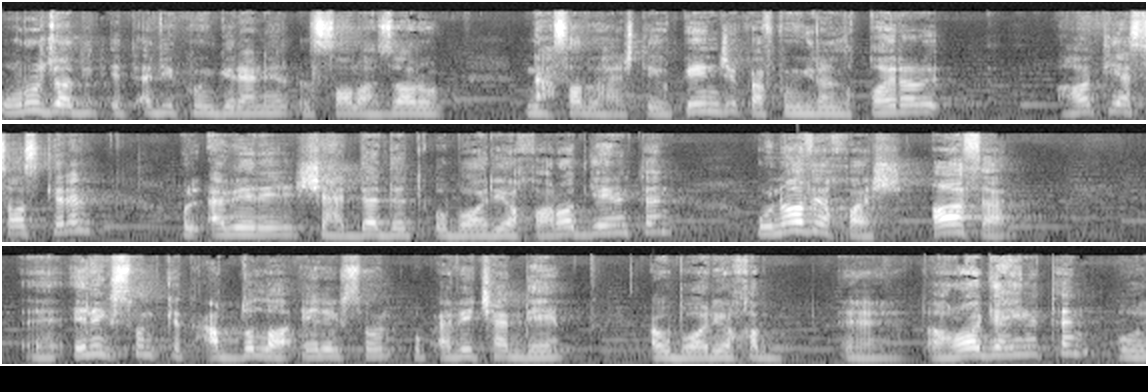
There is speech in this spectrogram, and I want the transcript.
و رو جادید ات اوی کنگران سال 1985 که اف کنگران القاهره هاتی أساس کردن و الاویره شهددت و باریا خارات گینتن و ناو خوش آثر الکسون کت عبدالله الکسون و اوی چنده أو باریا خب را گهینتن. و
